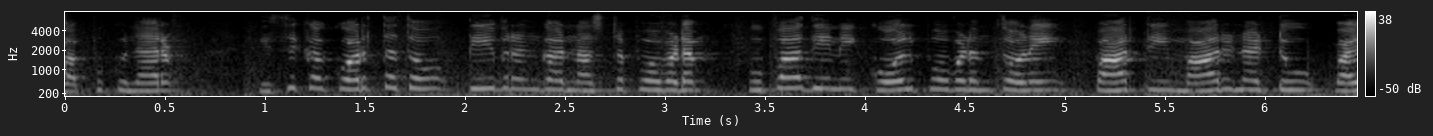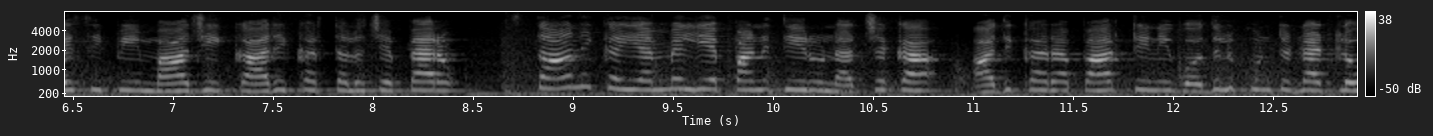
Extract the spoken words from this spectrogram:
కప్పుకున్నారు. ఇసుక కొరతతో తీవ్రంగా నష్టపోవడం ఉపాధిని కోల్పోవడంతోనే పార్టీ మారినట్టు వైసీపీ మాజీ కార్యకర్తలు చెప్పారు. స్థానిక ఎమ్మెల్యే పనితీరు నచ్చక అధికార పార్టీని వదులుకుంటున్నట్లు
